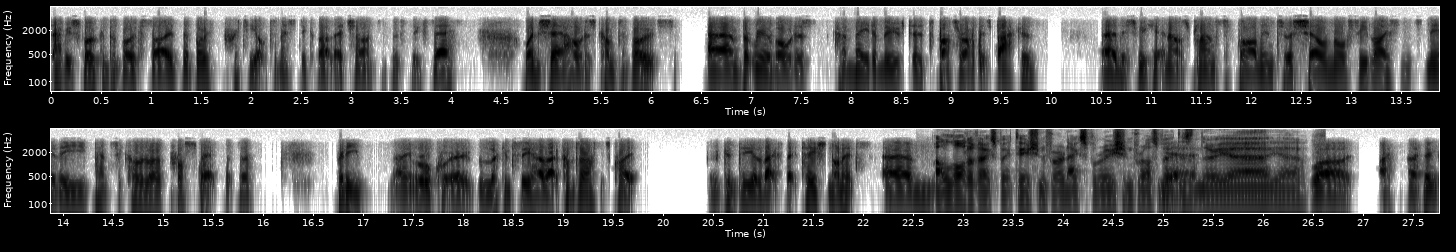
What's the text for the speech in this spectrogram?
having spoken to both sides, they're both pretty optimistic about their chances of success when shareholders come to vote. Um, but Reabold has kind of made a move to, to butter up its backers. Uh, this week, it announced plans to farm into a Shell North Sea license near the Pensacola prospect. That's a pretty. I think we're all uh, looking to see how that comes out. It's quite a good deal of expectation on it. Um, a lot of expectation for an exploration prospect, yeah. isn't there? Yeah, yeah. Well, I, I think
